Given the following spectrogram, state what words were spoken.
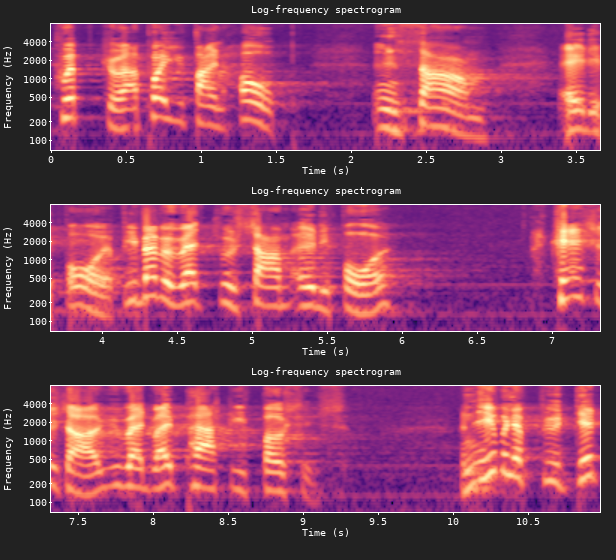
scripture. I pray you find hope in Psalm 84. If you've ever read through Psalm 84, chances are you read right past these verses. And even if you did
